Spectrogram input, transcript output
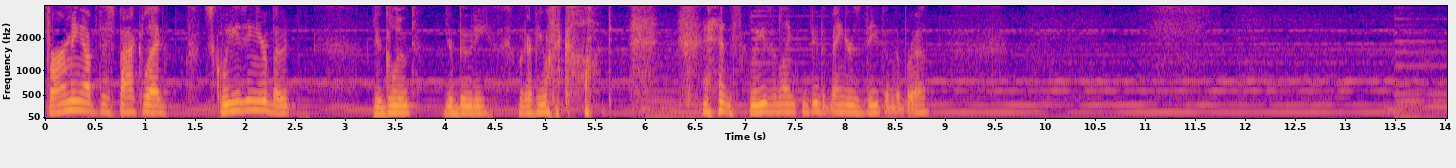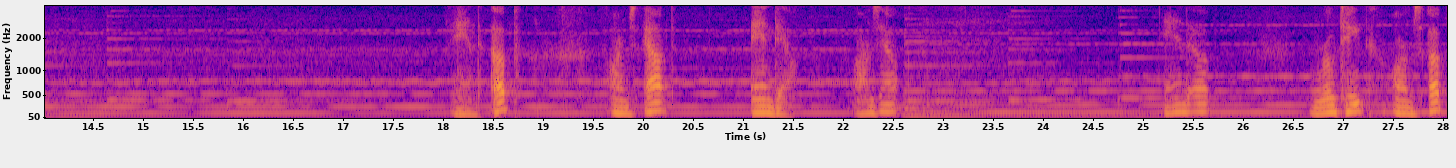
firming up this back leg, squeezing your boot, your glute, your booty, whatever you want to and squeeze and lengthen through the fingers deep in the breath. And up, arms out and down. Arms out and up. Rotate, arms up,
